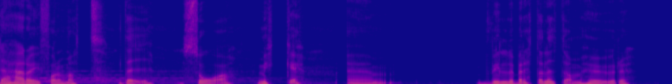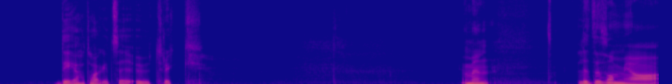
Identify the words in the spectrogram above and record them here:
Det här har ju format dig så mycket. Um, vill du berätta lite om hur det har tagit sig uttryck? Men, lite som jag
